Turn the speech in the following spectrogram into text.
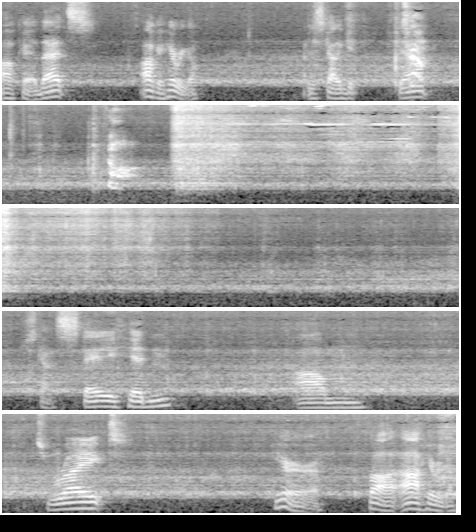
Okay, that's... Okay, here we go. I just gotta get down. Stay hidden. Um, it's right here. Thought. Ah, here we go.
